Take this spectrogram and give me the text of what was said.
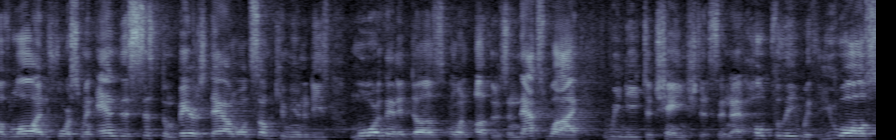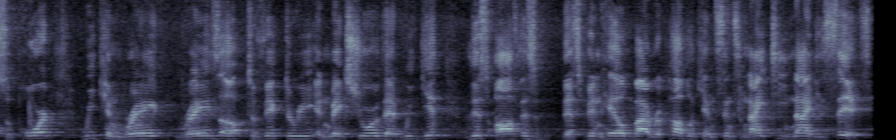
of law enforcement and this system bears down on some communities more than it does on others. And that's why we need to change this. And that hopefully with you all's support, we can ra raise up to victory and make sure that we get this office that's been held by Republicans since 1996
